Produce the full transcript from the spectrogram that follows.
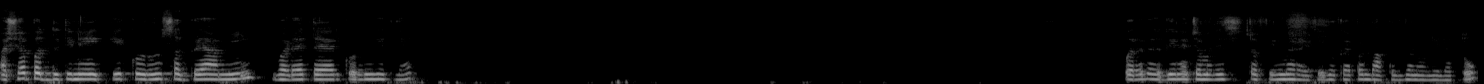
अशा पद्धतीने एक एक करून सगळ्या आम्ही वड्या तयार करून घेतल्या परत अगेन याच्यामध्ये स्टफिंग भरायचं जो काय आपण बाकूस बनवलेला तो.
